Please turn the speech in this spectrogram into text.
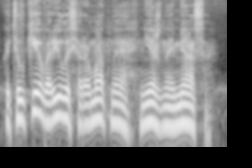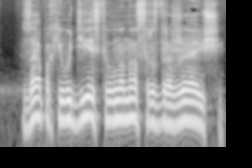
В котелке варилось ароматное нежное мясо. Запах его действовал на нас раздражающе,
